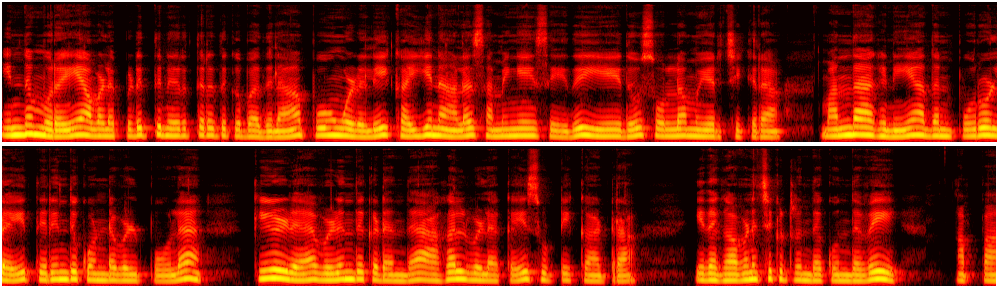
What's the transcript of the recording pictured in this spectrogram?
இந்த முறை அவளை பிடித்து நிறுத்துறதுக்கு பதிலாக பூங்குழலி கையினால் சமிகை செய்து ஏதோ சொல்ல முயற்சிக்கிறா. மந்தாகினி அதன் பொருளை தெரிந்து கொண்டவள் போல கீழே விழுந்து கிடந்த அகல் விளக்கை சுட்டி காட்டுறா இதை கவனிச்சுக்கிட்டு இருந்த குந்தவை அப்பா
